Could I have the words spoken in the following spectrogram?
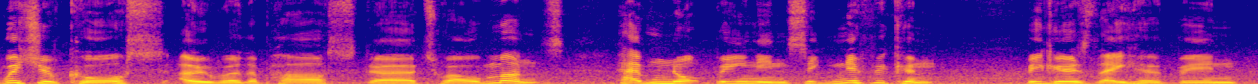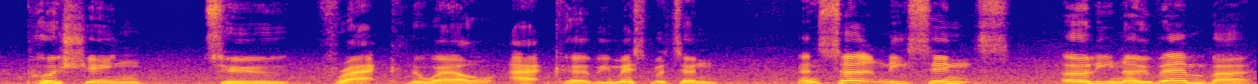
which of course over the past uh, 12 months have not been insignificant because they have been pushing to frack the well at Kirby Misperton. And certainly since early November,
